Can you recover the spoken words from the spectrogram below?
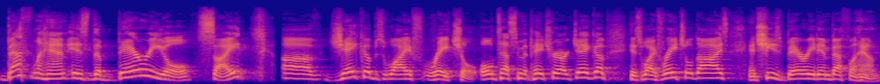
Bethlehem is the burial site of Jacob's wife, Rachel. Old Testament patriarch Jacob, his wife Rachel dies, and she's buried in Bethlehem.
